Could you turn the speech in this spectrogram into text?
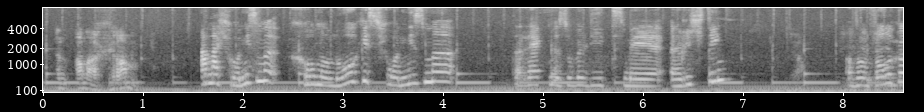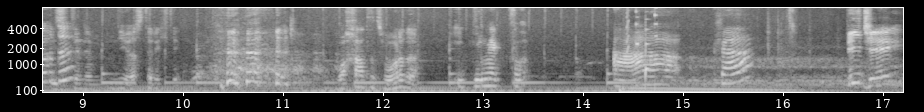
Een anagram. Anachronisme, chronologisch chronisme, dat lijkt me zo wel iets met een richting. Ja. Of een volgorde. zit in de juiste richting. Wat gaat het worden? Ik denk dat ik voor A ga. PJ,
